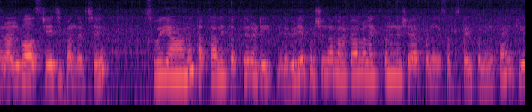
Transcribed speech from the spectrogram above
ஒரு அல்வா ஸ்டேஜுக்கு வந்துடுச்சு சுவையான தக்காளி தொக்கு ரெடி இந்த வீடியோ பிடிச்சிருந்தா மறக்காமல் லைக் பண்ணுங்கள் ஷேர் பண்ணுங்கள் சப்ஸ்கிரைப் பண்ணுங்கள் தேங்க்யூ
